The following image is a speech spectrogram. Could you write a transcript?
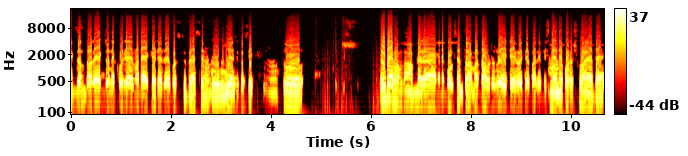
একজন ধরে একজনে করে মানে কেটে দেয় বস্তুটা সেমটি রিলেজ করছি তো এটাই ভাবলাম আপনারা মানে বলছেন তো আমার ডাউট হলো এটাই হইতে পারে। বিছনা নিয়ে পরে শোয়া দেয়।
